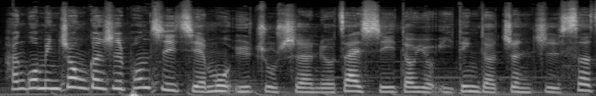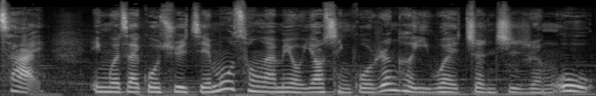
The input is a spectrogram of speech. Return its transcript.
韩国民众更是抨击节目与主持人刘在熙都有一定的政治色彩，因为在过去节目从来没有邀请过任何一位政治人物。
